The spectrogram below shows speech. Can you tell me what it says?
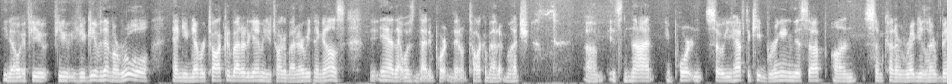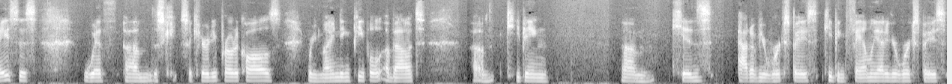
you know if you if you if you give them a rule and you never talk about it again and you talk about everything else yeah that wasn't that important they don't talk about it much um, it's not important. So you have to keep bringing this up on some kind of regular basis with um, the security protocols, reminding people about um, keeping um, kids out of your workspace, keeping family out of your workspace.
